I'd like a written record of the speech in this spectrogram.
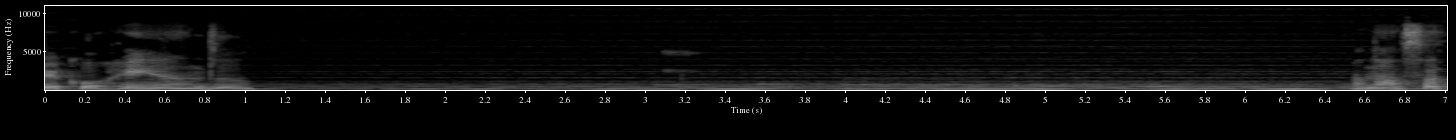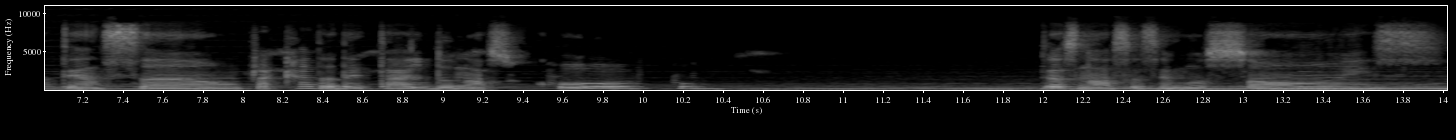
Percorrendo a nossa atenção para cada detalhe do nosso corpo, das nossas emoções.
